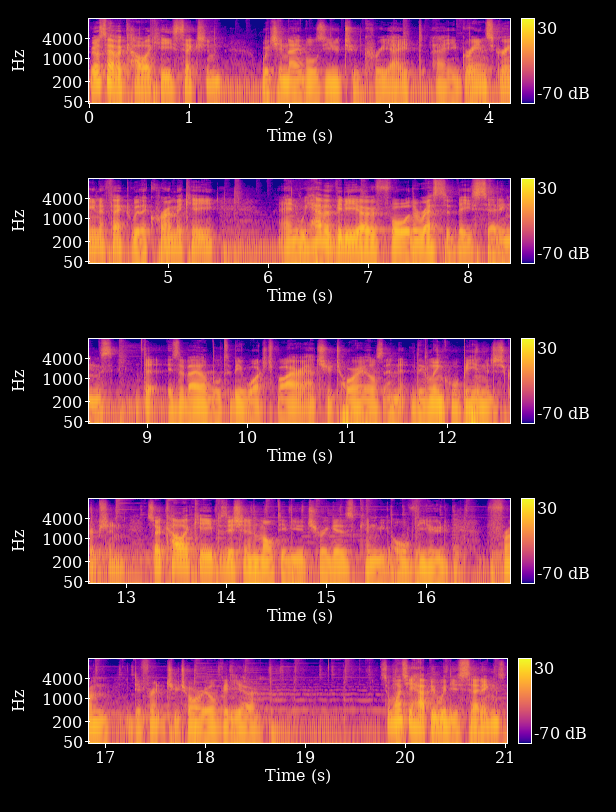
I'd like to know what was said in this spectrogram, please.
We also have a color key section, which enables you to create a green screen effect with a chroma key and we have a video for the rest of these settings that is available to be watched via our tutorials and the link will be in the description. So color key, position, multi-view triggers can be all viewed from a different tutorial video. So once you're happy with your settings,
